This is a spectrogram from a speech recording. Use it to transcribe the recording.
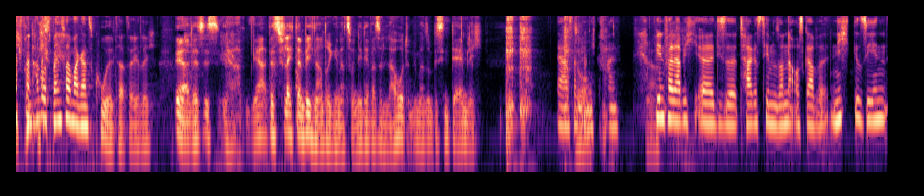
Ich fand Hallo Spencer mal ganz cool, tatsächlich. Ja, das ist, ja, ja, das ist vielleicht dann wirklich eine andere Generation. Nee, der war so laut und immer so ein bisschen dämlich. Ja, das hat so. mir nicht gefallen. Ja. Auf jeden Fall habe ich äh, diese Tagesthemen-Sonderausgabe nicht gesehen.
